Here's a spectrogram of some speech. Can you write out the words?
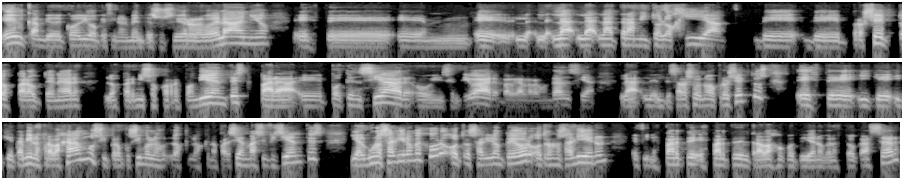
el cambio de código que finalmente sucedió a lo largo del año, este, em, eh, la, tramitología de, de, proyectos para obtener los permisos correspondientes para eh, potenciar o incentivar, valga la redundancia, el desarrollo de nuevos proyectos este, y, que, que, también los trabajamos y propusimos los, los, que nos parecían más eficientes y algunos salieron mejor, otros salieron peor, otros no salieron, en fin, es parte, es parte del trabajo cotidiano que nos toca hacer.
